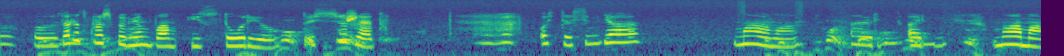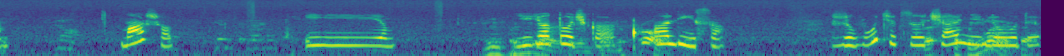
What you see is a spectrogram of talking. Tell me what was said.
Е, Зараз розповім вам історію, тобто сюжет. Ось ця сім'я, мама, Арі, Арі, мама, Маша і її дочка Аліса живуть як звичайні люди.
